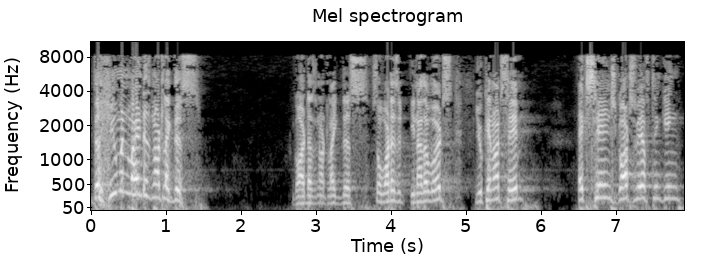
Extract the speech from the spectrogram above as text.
the human mind is not like this. God does not like this. So what is it? In other words, you cannot say, exchange God's way of thinking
